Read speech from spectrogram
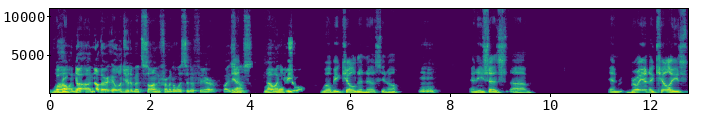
well, an- another illegitimate son from an illicit affair by yeah. Zeus. Well, How unusual. Will be, will be killed in this, you know. Mm-hmm. And he says, um, and brilliant Achilles,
